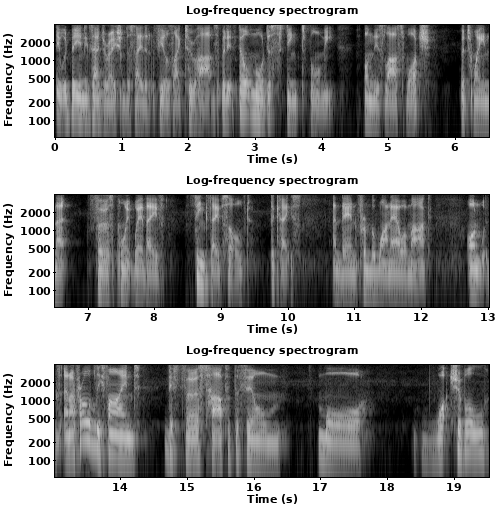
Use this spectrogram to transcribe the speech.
it would be an exaggeration to say that it feels like two halves, but it felt more distinct for me on this last watch between that first point where they've think they've solved the case and then from the 1 hour mark onwards. And I probably find the first half of the film more watchable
